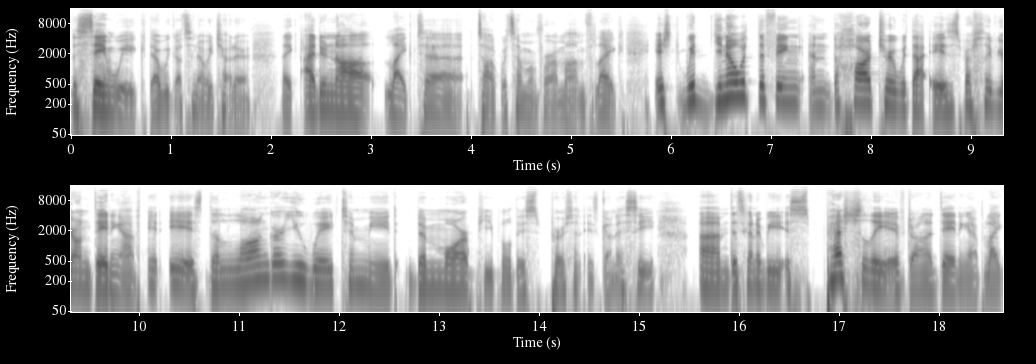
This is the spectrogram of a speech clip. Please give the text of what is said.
the same week that we got to know each other. Like I do not like to talk with someone for a month. Like it's with you know what the thing and the hard truth with that is, especially if you're on dating apps, it is the longer you wait to meet, the more people this person is gonna see. Um, there's gonna be especially if they're on a dating app, like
